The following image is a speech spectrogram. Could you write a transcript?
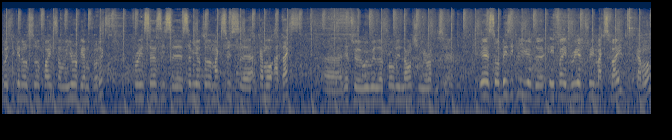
but you can also find some European products. For instance, this uh, semi-auto Maxus uh, Camo Attacks uh, that we will probably launch in Europe this year. Yeah, so basically you have the A5 Realtree Max 5 Camo,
